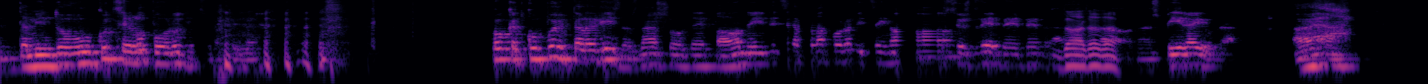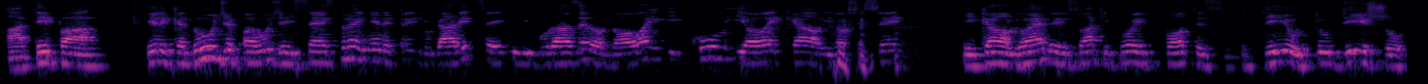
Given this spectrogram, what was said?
da mi dovuku celu porodicu, na primjer. ko kad kupuju televizor, znaš ovde, pa onda ide cijela porodica i nosi još dve bebe, brate. Da, da, da. Znaš, piraju, brate. A, a tipa, ili kad uđe, pa uđe i sestra i njene tri drugarice i burazer od ovaj i kum i ovaj kao i nosi se i kao gledaju svaki tvoj potez, bdiju, tu dišu, uh,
